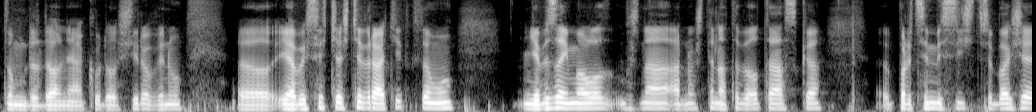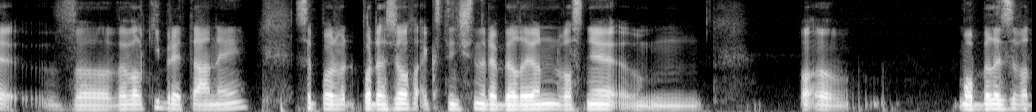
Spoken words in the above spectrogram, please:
tomu dodal nějakou další rovinu. Uh, já bych se chtěl ještě vrátit k tomu, mě by zajímalo, možná Arnošte, na tebe otázka, proč si myslíš třeba, že v, ve Velké Británii se podařilo v Extinction Rebellion vlastně um, uh, mobilizovat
